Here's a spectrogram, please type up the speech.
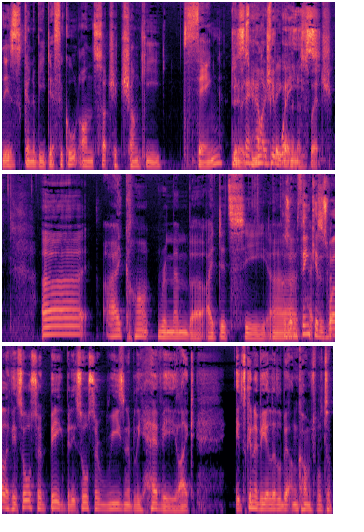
is going to be difficult on such a chunky thing. Does You it know, say it's how much bigger than a? Switch. Uh, I can't remember. I did see Because uh, I'm thinking text as well, if it's also big, but it's also reasonably heavy, like it's going to be a little bit uncomfortable to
